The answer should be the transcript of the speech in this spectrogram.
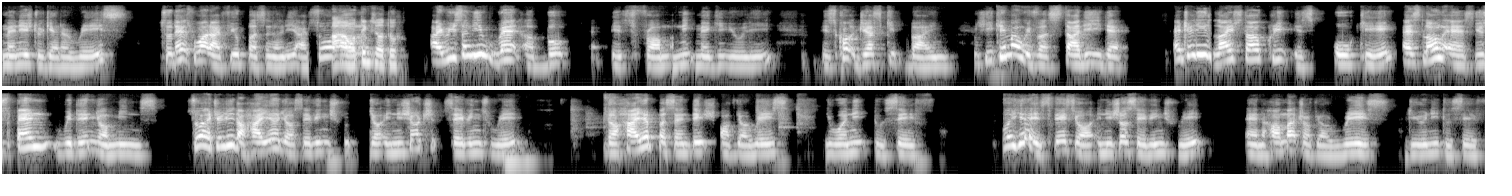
managed to get a raise. So that's what I feel personally. I so I um, think so too. I recently read a book. It's from Nick Maggiulli. It's called Just Keep Buying. He came up with a study that actually lifestyle creep is okay as long as you spend within your means. So actually, the higher your savings, your initial savings rate, the higher percentage of your raise you will need to save. Over here, it says your initial savings rate and how much of your raise do you need to save.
